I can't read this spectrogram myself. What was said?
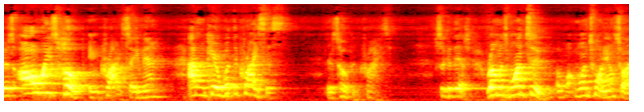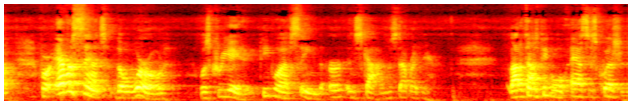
There's always hope in Christ. Amen. I don't care what the crisis, there's hope in Christ. Let's look at this. Romans 1 2, uh, 120, I'm sorry. For ever since the world was created, people have seen the earth and sky. I'm going to stop right there. A lot of times people ask this question.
